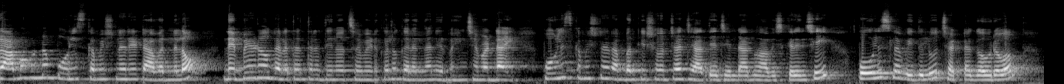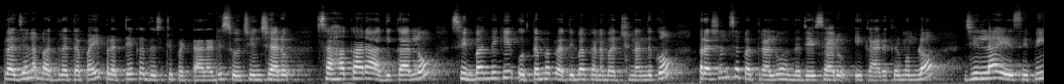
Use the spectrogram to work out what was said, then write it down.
రామగుండం పోలీస్ కమిషనరేట్ ఆవరణలో డెబ్బేడో గణతంత్ర దినోత్సవ వేడుకలు ఘనంగా నిర్వహించబడ్డాయి. పోలీస్ కమిషనర్ అంబర్ కిషోర్ ఝా జాతీయ జెండాను ఆవిష్కరించి పోలీసుల విధులు చట్ట గౌరవం ప్రజల భద్రతపై ప్రత్యేక దృష్టి పెట్టాలని సూచించారు. సహకార అధికారులు సిబ్బందికి ఉత్తమ ప్రతిభ కనబర్చినందుకు ప్రశంస పత్రాలు అందజేశారు. ఈ కార్యక్రమంలో జిల్లా ఏసీపీ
